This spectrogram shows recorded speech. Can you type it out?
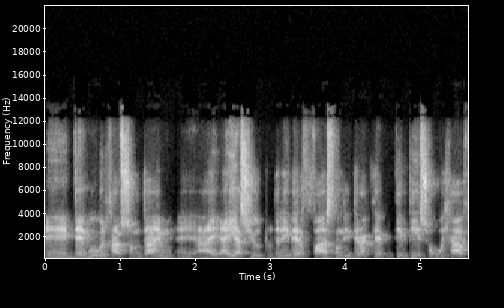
Uh, then we will have some time. Uh, I, I, ask you to deliver fast on the interactive activity, so we have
